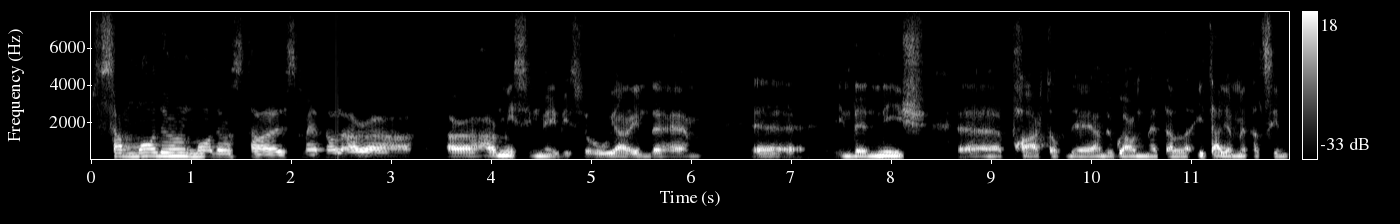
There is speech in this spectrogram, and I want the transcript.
some modern modern styles metal are, uh, are, are missing maybe. So we are in the uh, in the niche uh, part of the underground metal Italian metal scene.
